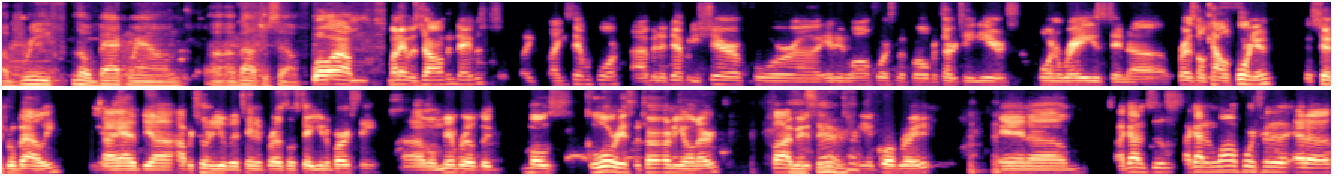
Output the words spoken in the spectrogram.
a brief little background uh, about yourself. Well, um, my name is Jonathan Davis. Like like you said before, I've been a deputy sheriff for uh, in law enforcement for over 13 years. Born and raised in uh, Fresno, California, in Central Valley. I had the uh, opportunity of attending Fresno State University. I'm a member of the most glorious fraternity on earth, Phi Beta Sigma Incorporated, and um, I got into I got into law enforcement at a, at a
